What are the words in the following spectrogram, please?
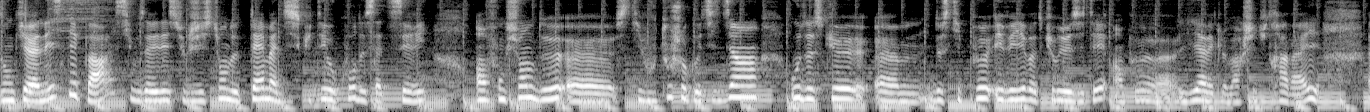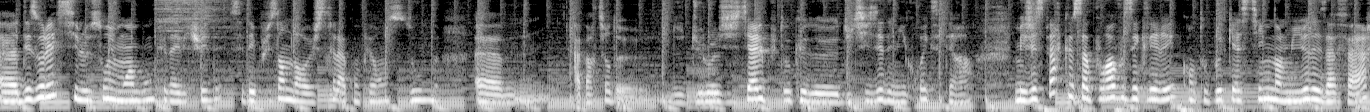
Donc euh, n'hésitez pas si vous avez des suggestions de thèmes à discuter au cours de cette série en fonction de ce qui vous touche au quotidien ou de ce, ce qui peut éveiller votre curiosité un peu lié avec le marché du travail. Désolée si le son est moins bon que d'habitude, c'était plus simple d'enregistrer la conférence Zoom euh, à partir du logiciel plutôt que d'utiliser des micros, etc. Mais j'espère que ça pourra vous éclairer quant au podcasting dans le milieu des affaires.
